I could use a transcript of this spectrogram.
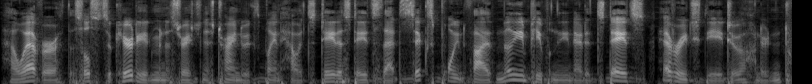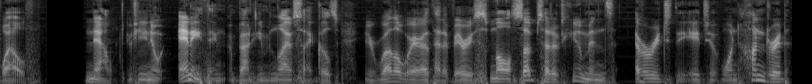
However, the Social Security Administration is trying to explain how its data states that 6.5 million people in the United States have reached the age of 112. Now, if you know anything about human life cycles, you're well aware that a very small subset of humans ever reach the age of 100,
